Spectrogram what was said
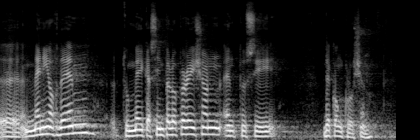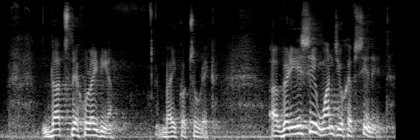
uh, many of them to make a simple operation and to see the conclusion. That's the whole idea by Kocourek. Uh, very easy once you have seen it.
